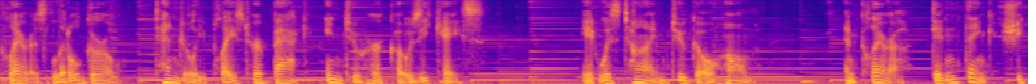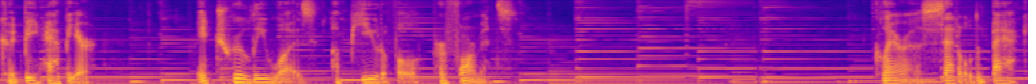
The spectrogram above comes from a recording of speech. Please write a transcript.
Clara's little girl tenderly placed her back into her cozy case. It was time to go home, and Clara didn't think she could be happier. It truly was a beautiful performance. Clara settled back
